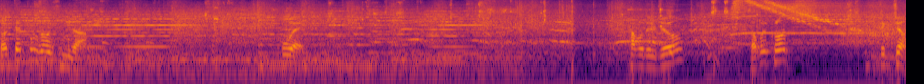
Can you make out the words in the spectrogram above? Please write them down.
전태풍 선수입니다. 포웰 파고들죠. double clutch 득점.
